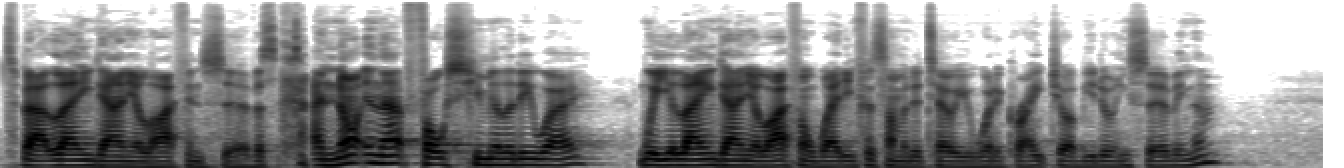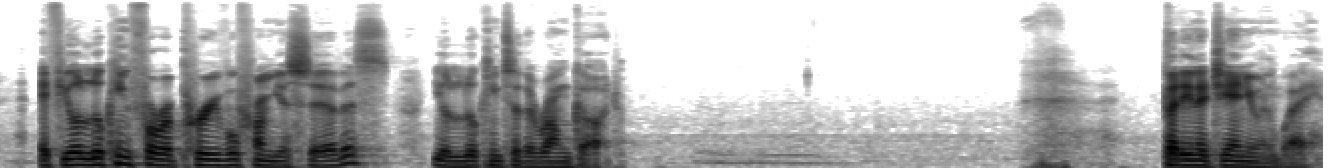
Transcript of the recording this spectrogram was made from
It's about laying down your life in service and not in that false humility way where you're laying down your life and waiting for someone to tell you what a great job you're doing serving them. If you're looking for approval from your service, you're looking to the wrong God. but in a genuine way,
